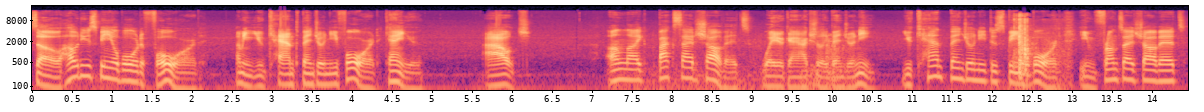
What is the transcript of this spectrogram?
So how do you spin your board forward? I mean, you can't bend your knee forward, can you? Ouch. Unlike backside shove-its, where you can actually bend your knee, you can't bend your knee to spin your board in frontside shove-it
